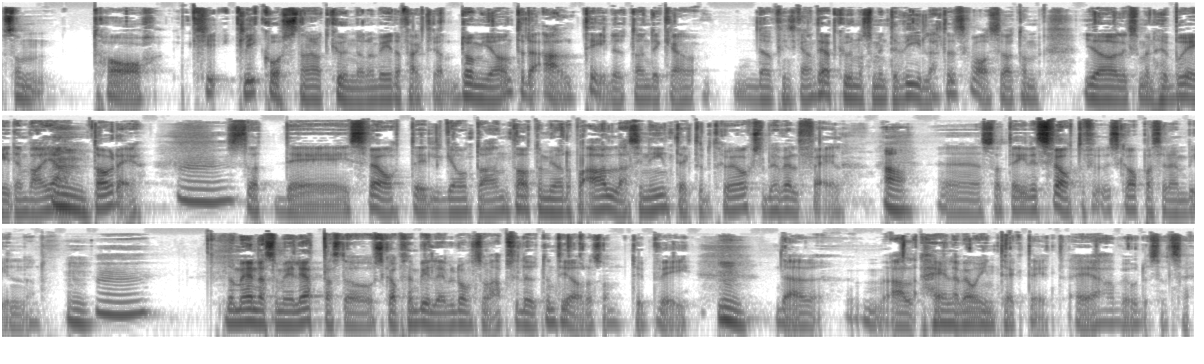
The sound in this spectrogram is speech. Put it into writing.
som tar kli- klickkostnader åt kunden och vidarefakturerar, de gör inte det alltid. Utan det, kan, det finns garanterat kunder som inte vill att det ska vara så. Att de gör liksom en hybrid, en variant Mm. av det. Mm. Så att det är svårt, det går inte att anta att de gör det på alla sina intäkter. Det tror jag också blir väldigt fel. Ja. Eh, Så att det är svårt att skapa sig den bilden. Mm. Mm. De enda som är lättast att skapa sig en bild är väl de som absolut inte gör det, som typ vi. Mm. Där all, hela vår intäkt är arvode så att säga.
